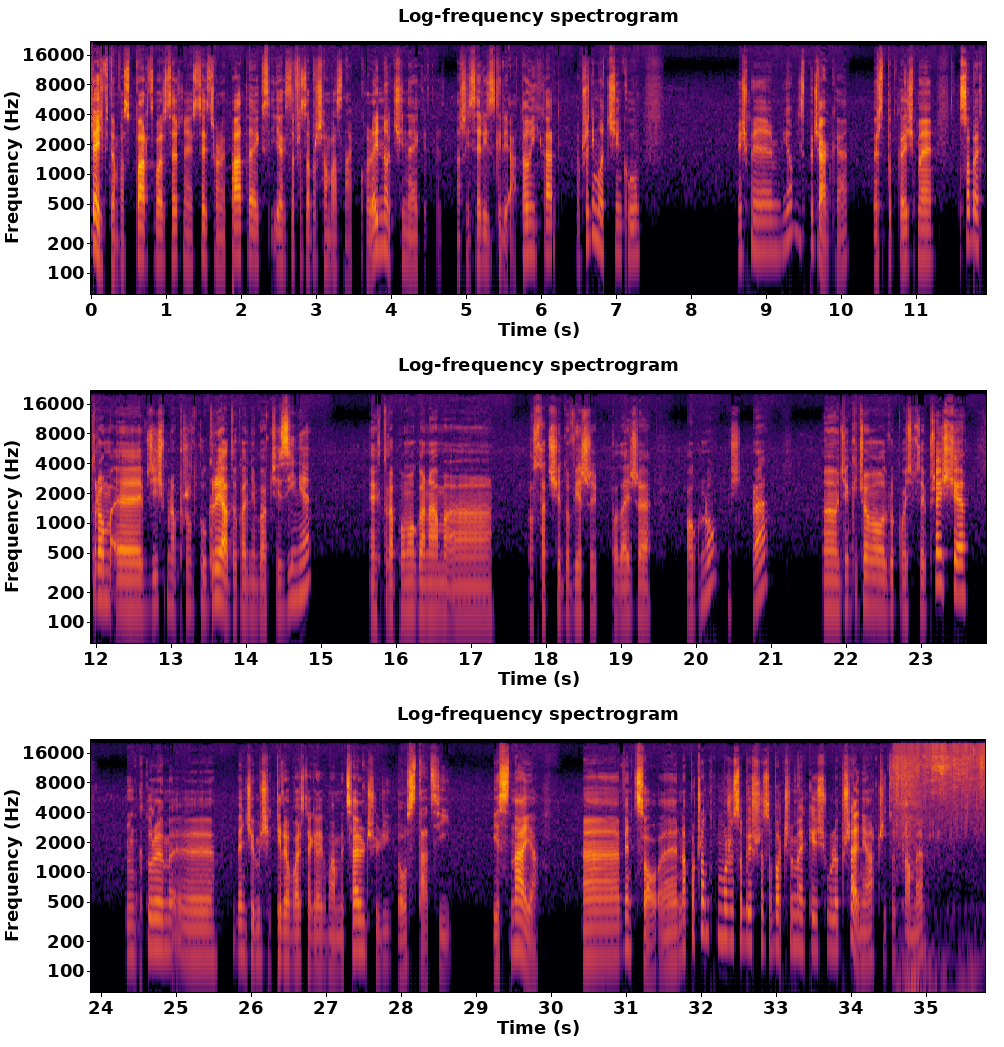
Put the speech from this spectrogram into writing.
Cześć, witam was bardzo, bardzo serdecznie, z tej strony Patex i jak zawsze zapraszam was na kolejny odcinek naszej serii z gry Atomic Heart. W poprzednim odcinku mieliśmy miłą niespodziankę, ponieważ spotkaliśmy osobę, którą e, widzieliśmy na początku gry, a dokładnie babcię Zinie, e, która pomogła nam e, dostać się do wieży bodajże ognu, mylę. e, dzięki czemu odblokowaliśmy sobie przejście, którym e, będziemy się kierować tak jak mamy cel, czyli do stacji Jesnaja. E, więc co, e, na początku może sobie jeszcze zobaczymy jakieś ulepszenia, czy coś mamy.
